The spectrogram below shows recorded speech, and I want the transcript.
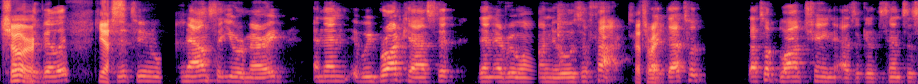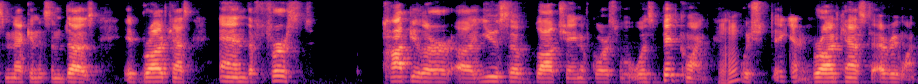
sure. in the village yes. to, to, announce that you were married, and then we broadcast it. Then everyone knew it was a fact. That's right. right? That's what that's what blockchain as a consensus mechanism does. It broadcasts, and the first popular uh, use of blockchain, of course, was Bitcoin, mm-hmm. which again broadcasts to everyone.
